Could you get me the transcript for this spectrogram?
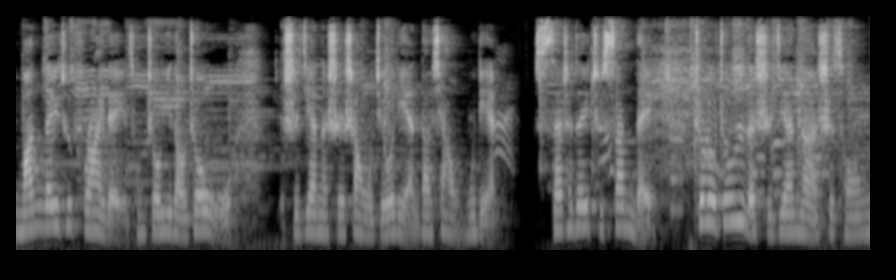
，Monday to Friday，从周一到周五，时间呢是上午九点到下午五点。Saturday to Sunday，周六周日的时间呢是从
